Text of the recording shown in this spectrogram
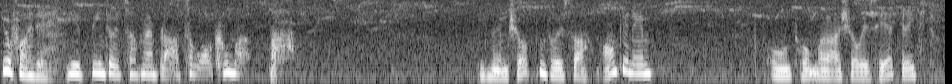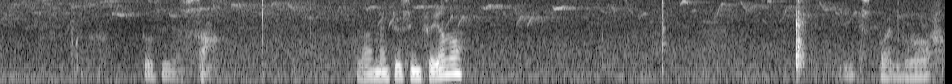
Ja, Freunde, ich bin da jetzt auf meinem Platz angekommen. Bin nur im Schatten, da ist es auch angenehm und haben wir auch schon alles hergekriegt. Das ist so. Bleiben das Inferno. X-Ball drauf.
